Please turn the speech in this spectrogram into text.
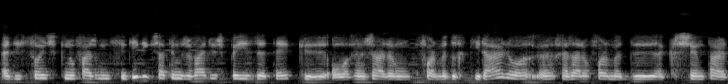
adições que não faz muito sentido e que já temos vários países até que ou arranjaram forma de retirar ou arranjaram forma de acrescentar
